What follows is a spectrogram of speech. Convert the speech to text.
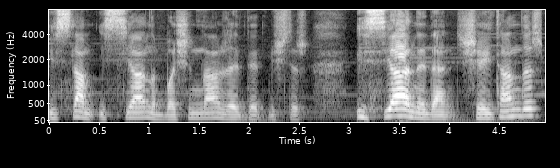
İslam isyanı başından reddetmiştir. İsyan eden şeytandır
